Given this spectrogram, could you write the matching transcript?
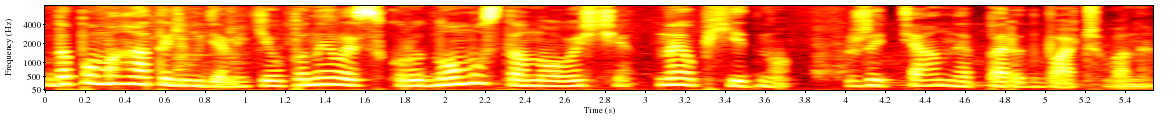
Допомагати людям, які опинились в крудному становищі, необхідно. Життя непередбачуване.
